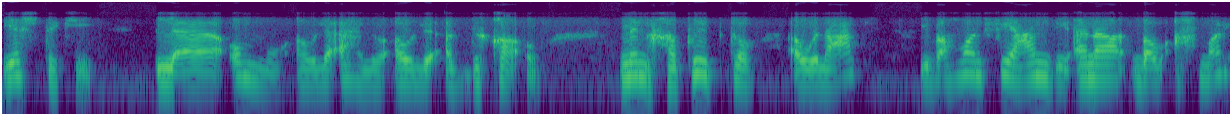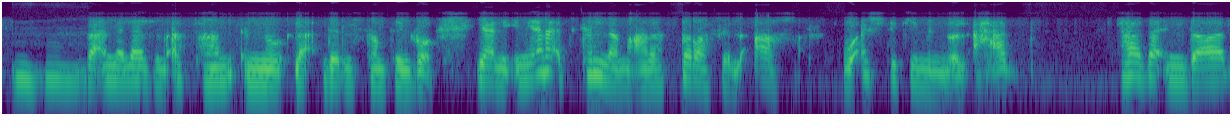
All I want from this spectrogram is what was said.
يشتكي لأمه أو لأهله أو لأصدقائه من خطيبته أو العكس يبقى هون في عندي أنا ضوء أحمر. فأنا لازم أفهم إنه لا there is something wrong. يعني إني أنا أتكلم على الطرف الآخر وأشتكي منه الأحد. هذا إنذار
